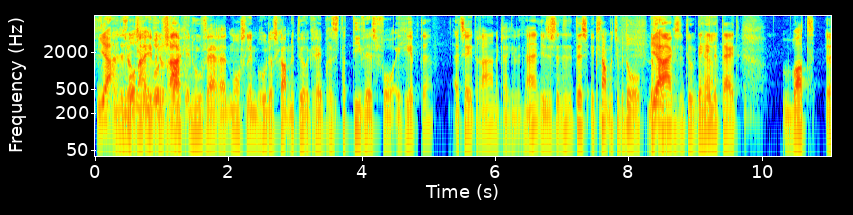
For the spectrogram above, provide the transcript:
Ja, en het is ook maar even de vraag in hoeverre het moslimbroederschap natuurlijk representatief is voor Egypte, et cetera. Dan krijg je. Hè? Dus het, het is, ik snap wat je bedoelt. De Ja. vraag is natuurlijk de Ja. hele tijd, wat eh,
